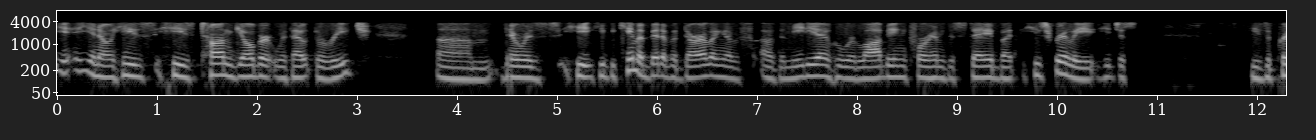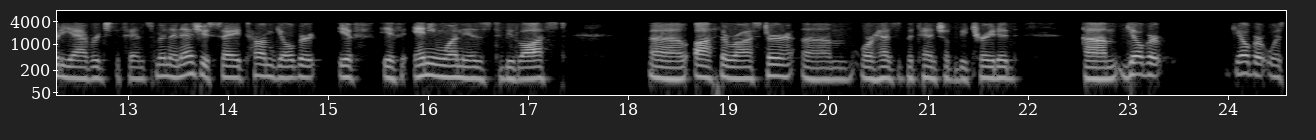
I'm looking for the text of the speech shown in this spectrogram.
you, you know, he's he's Tom Gilbert without the reach. Um, there was he he became a bit of a darling of of the media who were lobbying for him to stay, but he's really he just he's a pretty average defenseman. And as you say, Tom Gilbert, if if anyone is to be lost uh, off the roster um, or has the potential to be traded, um, Gilbert Gilbert was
